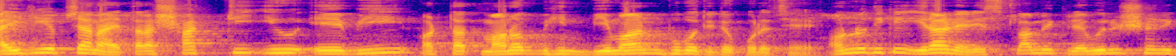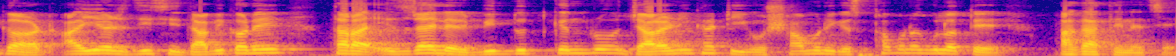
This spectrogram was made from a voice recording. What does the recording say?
আইডিএফ জানায় তারা ষাটটি ইউএবি অর্থাৎ মানববিহীন বিমান ভূপতিত করেছে। অন্যদিকে ইরানের ইসলামিক রেভলিউশনারি গার্ড আইআরজিসি দাবি করে, তারা ইসরায়েলের বিদ্যুৎ কেন্দ্র, জ্বালানি ঘাঁটি ও সামরিক স্থাপনাগুলোতে আঘাত এনেছে।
